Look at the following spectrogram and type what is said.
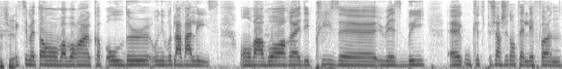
Ok. Fait que, mettons, on va avoir un cup holder au niveau de la valise. On va avoir euh, des prises euh, USB euh, où que tu peux charger ton téléphone.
